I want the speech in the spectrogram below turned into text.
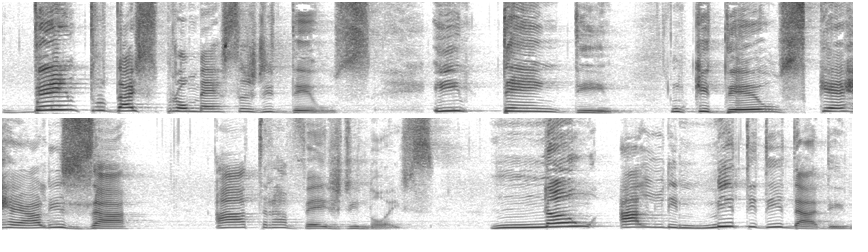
dentro das promessas de Deus, entende o que Deus quer realizar através de nós. Não há limite de idade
